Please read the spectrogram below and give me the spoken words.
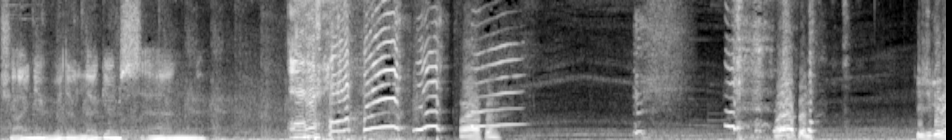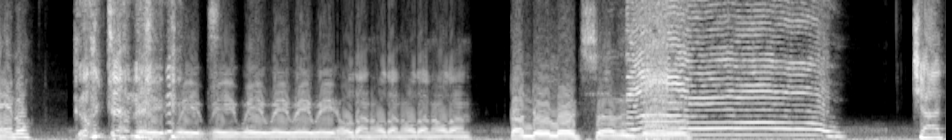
Shiny Wither leggings and... Oh! What happened? What happened? Did you get a handle? God damn it! Wait, wait, wait, wait, wait, wait, wait. Hold on, hold on, hold on, hold on. Thunderlord 7. No! Chat.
